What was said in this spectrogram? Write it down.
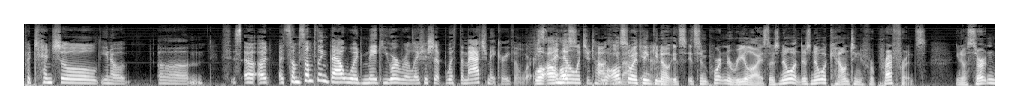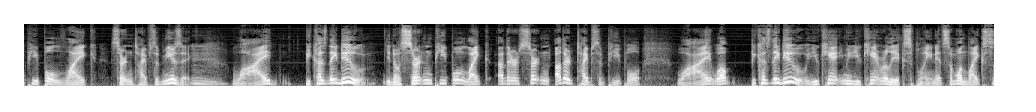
potential, you know, um, s- a, a, some something that would make your relationship with the matchmaker even worse. Well, I I'll know also- what you're talking about. well, also, about, I think you know it's it's important to realize there's no there's no accounting for preference. You know, certain people like certain types of music. Mm. Why? Because they do. You know, certain people like other certain other types of people. Why? Well, because they do. You can't. I mean, you can't really explain it. Someone likes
